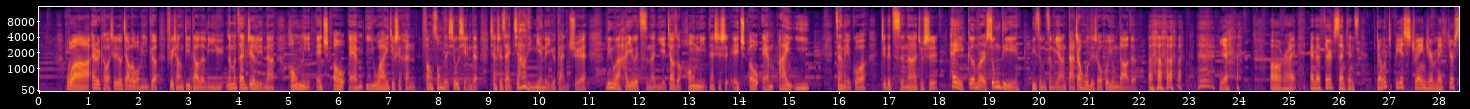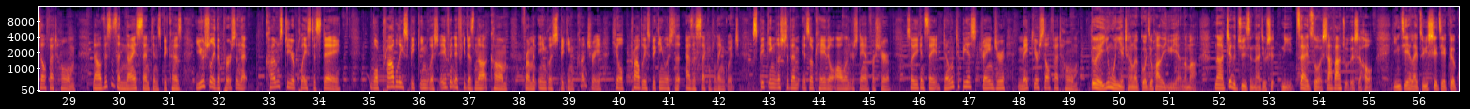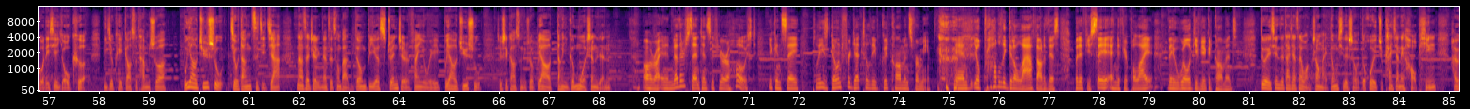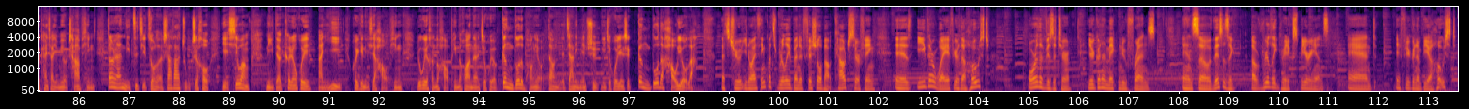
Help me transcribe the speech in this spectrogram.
哇，艾瑞克老师又教了我们一个非常地道的俚语。那么在这里呢，homey h o m e y 就是很放松的、休闲的，像是在家里面的一个感觉。另外还有一个词呢，也叫做 homey，但是是 h o m i e。在美国，这个词呢就是“嘿，哥们儿、兄弟，你怎么怎么样”，打招呼的时候会用到的。Yeah. All right. And the third sentence don't be a stranger, make yourself at home. Now, this is a nice sentence because usually the person that comes to your place to stay will probably speak English. Even if he does not come from an English speaking country, he'll probably speak English as a second language. Speak English to them, it's okay, they'll all understand for sure. So you can say, Don't be a stranger, make yourself at home. 对，英文也成了国际化的语言了嘛。那这个句子呢，就是你在做沙发主的时候，迎接来自于世界各国的一些游客，你就可以告诉他们说。 不要拘束，就当自己家。那在这里呢，子聪把 "Don't be a stranger" 翻译为“不要拘束”，就是告诉你说不要当一个陌生人。 All right, in another sentence, if you're a host, you can say, Please don't forget to leave good comments for me. and you'll probably get a laugh out of this, but if you say it and if you're polite, they will give you a good comment. 对，现在大家在网上买东西的时候，都会去看一下那个好评，还会看一下有没有差评。当然，你自己做了沙发主之后，也希望你的客人会满意，会给你一些好评。如果有很多好评的话呢，就会有更多的朋友到你的家里面去，你就会认识更多的好友了。 That's true. You know, I think what's really beneficial about couch surfing is either way, if you're the host or the visitor, you're going to make new friends. And so this is a, a really great experience. And if you're going to be a host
